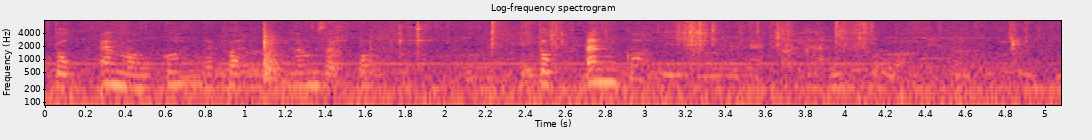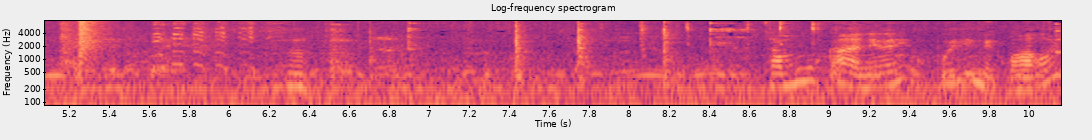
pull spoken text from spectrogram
Tukan man ko. Napa, namsa ko. Tukan ko. Sa mukha niyo eh. Pwede ni kuhaon.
